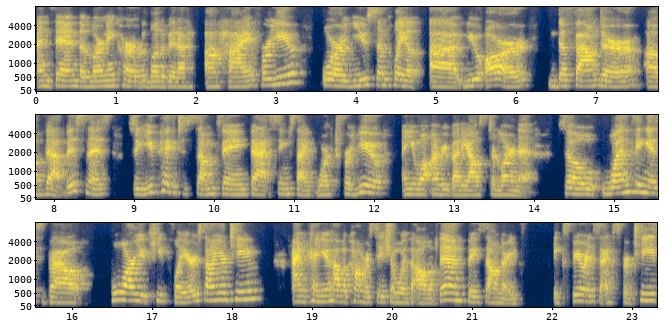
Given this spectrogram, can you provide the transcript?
and then the learning curve a little bit uh, uh high for you, or you simply uh, you are the founder of that business, so you picked something that seems like worked for you, and you want everybody else to learn it. So one thing is about who are your key players on your team, and can you have a conversation with all of them based on their experience, expertise,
